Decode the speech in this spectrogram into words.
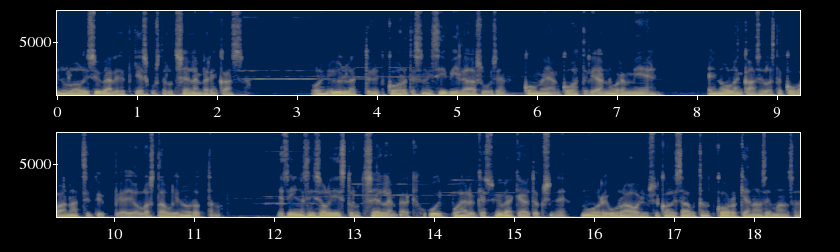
minulla oli syvälliset keskustelut Schellenbergin kanssa. Olin yllättynyt kohdatessani siviiliasuisen, komean kohtelijan nuoren miehen. En ollenkaan sellaista kovaa natsityyppiä, jollaista olin odottanut. Ja siinä siis oli istunut Sellenberg, huippuälykäs, hyväkäytöksinen, nuori uraohjus, joka oli saavuttanut korkean asemansa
